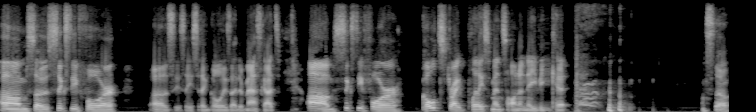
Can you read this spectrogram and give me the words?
Um, so 64 let's see, so you said goalies, I did mascots. Um, 64 gold stripe placements on a Navy kit. so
